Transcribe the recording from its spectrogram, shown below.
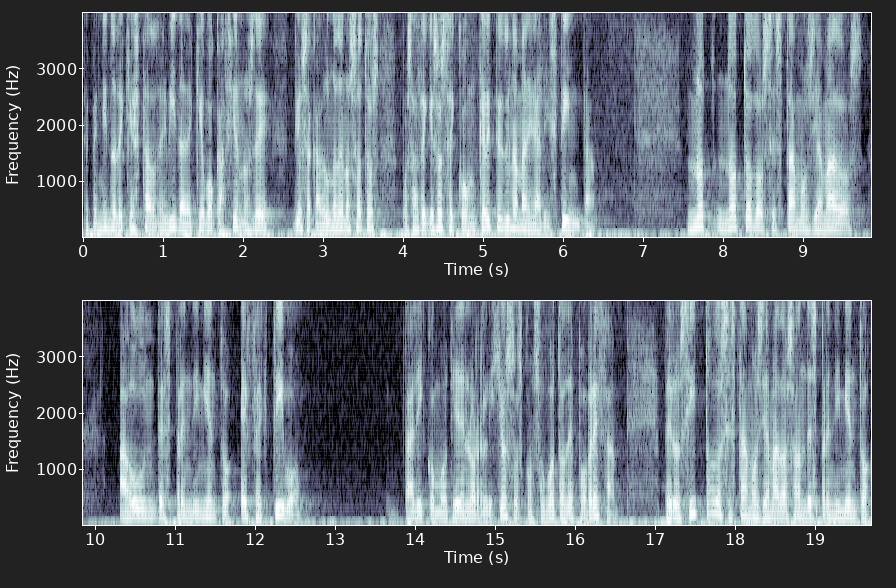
dependiendo de qué estado de vida, de qué vocación nos dé Dios a cada uno de nosotros, pues hace que eso se concrete de una manera distinta. No, todos estamos llamados a un desprendimiento efectivo, tal y como tienen los religiosos con su voto de pobreza, pero sí todos estamos llamados a un desprendimiento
